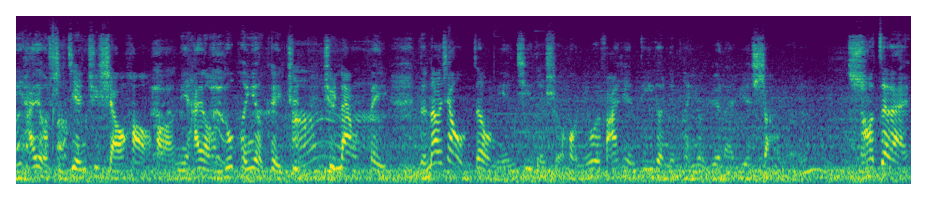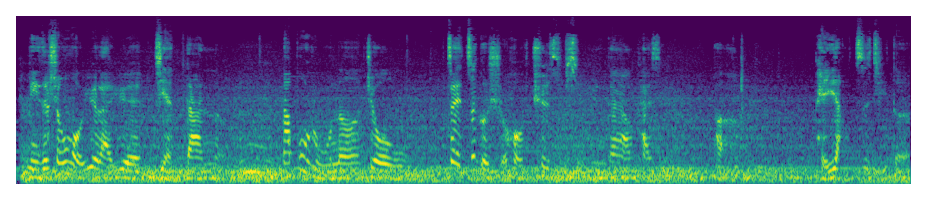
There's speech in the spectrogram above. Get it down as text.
你还有时间去消耗哈，你还有很多朋友可以去去浪费。等到像我们这种年纪的时候，你会发现，第一个，你朋友越来越少了，然后再来，你的生活越来越简单了。那不如呢，就在这个时候，确实是应该要开始呃培养自己的。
